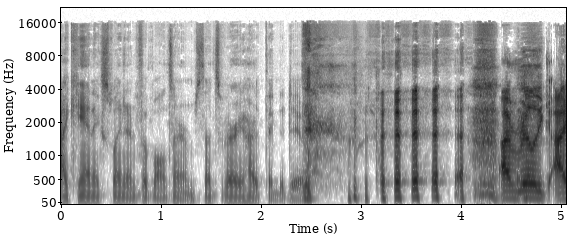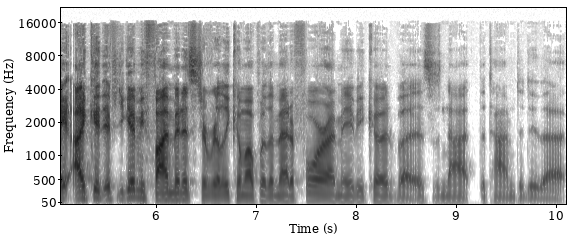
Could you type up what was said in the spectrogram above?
I can't explain it in football terms. That's a very hard thing to do. I'm really I I could if you give me 5 minutes to really come up with a metaphor, I maybe could, but this is not the time to do that.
